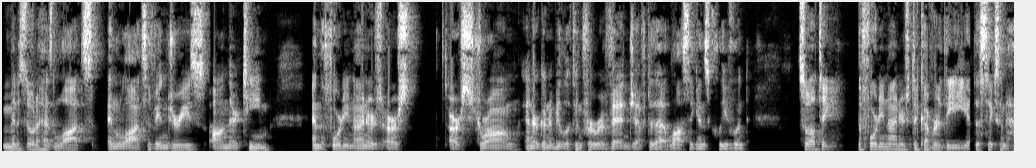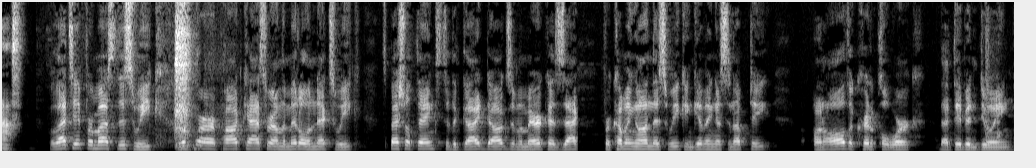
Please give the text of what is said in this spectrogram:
Minnesota has lots and lots of injuries on their team, and the 49ers are are strong and are going to be looking for revenge after that loss against Cleveland. So I'll take the 49ers to cover the the six and a half. Well, that's it from us this week. Look for our podcast around the middle of next week. Special thanks to the Guide Dogs of America, Zack, for coming on this week and giving us an update on all the critical work that they've been doing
